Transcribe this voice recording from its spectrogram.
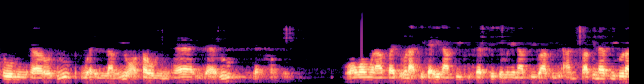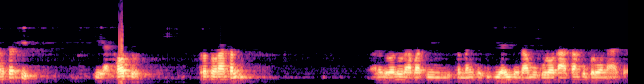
tu minha rodu wa illam yu atau minha idaru ya Wong-wong munafik itu nak dikai nabi di servis yang nabi wabilan, tapi nabi kurang servis. Ya, khotu. Terus orang ten. Ada kalau rapati senang jadi kiai yang kamu pulau kata kumpul wong aja.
